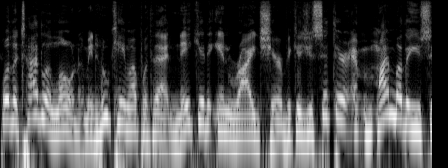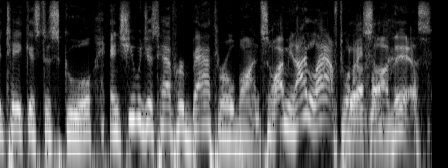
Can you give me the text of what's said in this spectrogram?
Well, the title alone, I mean, who came up with that? Naked in Rideshare. Because you sit there, and my mother used to take us to school, and she would just have her bathrobe on. So, I mean, I laughed when I saw this.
